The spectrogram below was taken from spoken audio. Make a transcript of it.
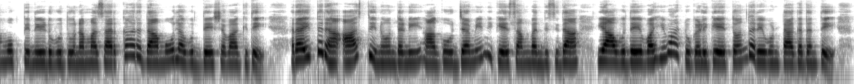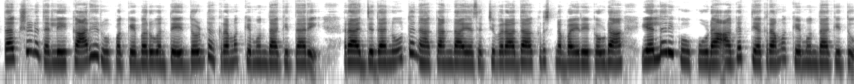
ಮುಕ್ತಿ ನೀಡುವುದು ನಮ್ಮ ಸರ್ಕಾರದ ಮೂಲ ಉದ್ದೇಶವಾಗಿದೆ. ರೈತರ ಆಸ್ತಿ ನೋಂದಣಿ ಹಾಗೂ ಜಮೀನಿಗೆ ಸಂಬಂಧಿಸಿದ ಯಾವುದೇ ವಹಿವಾಟುಗಳಿಗೆ ತೊಂದರೆ ಉಂಟಾಗದಂತೆ ತಕ್ಷಣದಲ್ಲಿ ಕಾರ್ಯರೂಪಕ್ಕೆ ಬರುವಂತೆ ದೊಡ್ಡ ಕ್ರಮಕ್ಕೆ ಮುಂದಾಗಿದ್ದಾರೆ. ರಾಜ್ಯದ ನೂತನ ಕಂದಾಯ ಸಚಿವರಾದ ಕೃಷ್ಣ ಬೈರೇಗೌಡ ಎಲ್ಲರಿಗೂ ಕೂಡ ಅಗತ್ಯ ಕ್ರಮಕ್ಕೆ ಮುಂದಾಗಿದ್ದು,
